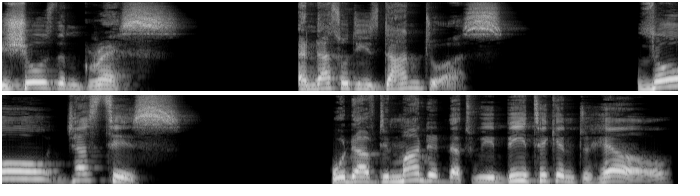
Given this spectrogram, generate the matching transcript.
He shows them grace. And that's what he's done to us. Though justice would have demanded that we be taken to hell,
